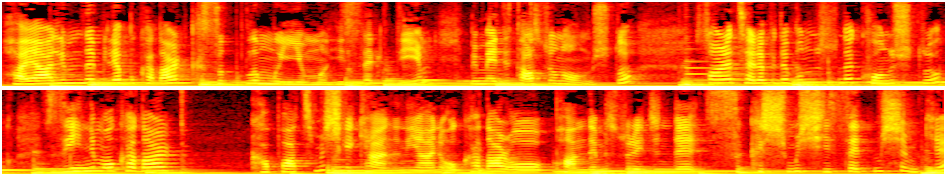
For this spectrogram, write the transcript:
Hayalimde bile bu kadar kısıtlı mıyımı hissettiğim bir meditasyon olmuştu. Sonra terapide bunun üstünde konuştuk. Zihnim o kadar kapatmış ki kendini. Yani o kadar o pandemi sürecinde sıkışmış hissetmişim ki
